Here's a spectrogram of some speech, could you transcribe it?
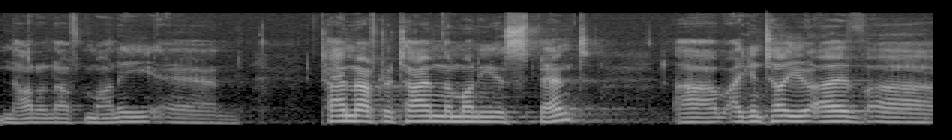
not enough money, and time after time the money is spent. Um, I can tell you I've uh,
